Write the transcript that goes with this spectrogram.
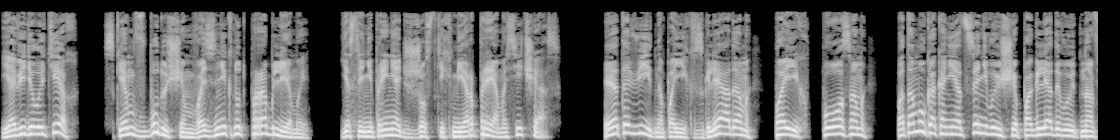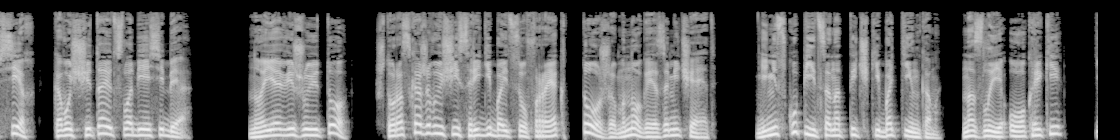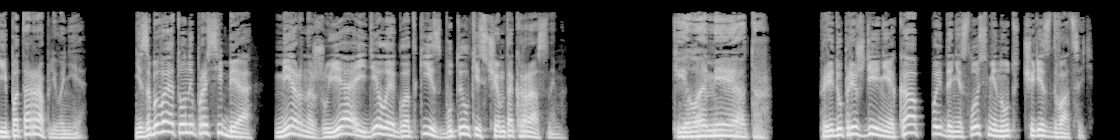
Я видел и тех, с кем в будущем возникнут проблемы, если не принять жестких мер прямо сейчас. Это видно по их взглядам, по их позам, потому как они оценивающе поглядывают на всех, кого считают слабее себя. Но я вижу и то, что расхаживающий среди бойцов Рек тоже многое замечает и не скупится на тычки ботинком, на злые окрики и поторапливание. Не забывает он и про себя, мерно жуя и делая глотки из бутылки с чем-то красным. «Километр!» Предупреждение Каппы донеслось минут через двадцать.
